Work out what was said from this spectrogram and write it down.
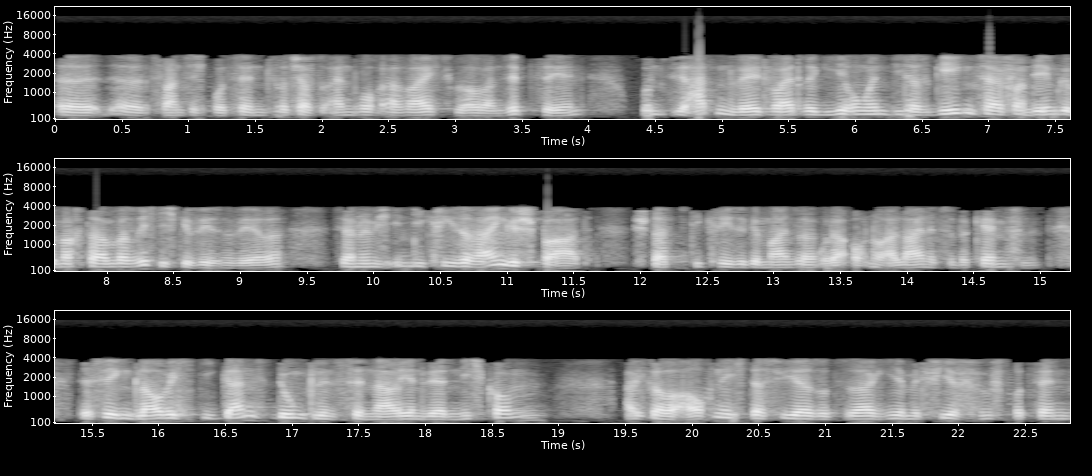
äh, 20 äh, Prozent Wirtschaftseinbruch erreicht, ich glaube an 17. Und wir hatten weltweit Regierungen, die das Gegenteil von dem gemacht haben, was richtig gewesen wäre. Sie haben nämlich in die Krise reingespart, statt die Krise gemeinsam oder auch nur alleine zu bekämpfen. Deswegen glaube ich, die ganz dunklen Szenarien werden nicht kommen. Aber ich glaube auch nicht, dass wir sozusagen hier mit vier, fünf Prozent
